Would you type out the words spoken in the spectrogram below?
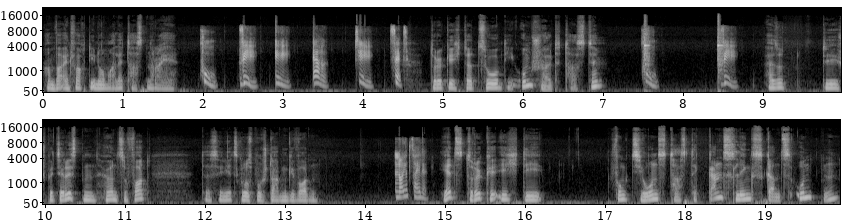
haben wir einfach die normale Tastenreihe. Q, W, E, R, T, Z. Drücke ich dazu die Umschalttaste. Q, W. Also die Spezialisten hören sofort, das sind jetzt Großbuchstaben geworden. Neue Zeile. Jetzt drücke ich die Funktionstaste ganz links, ganz unten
